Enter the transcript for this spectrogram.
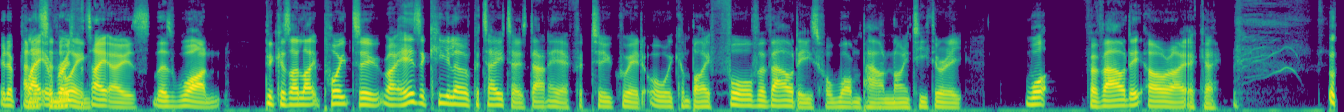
In a plate it's of roast potatoes, there's one. because I like point to right. Here's a kilo of potatoes down here for two quid, or we can buy four Vivaldis for one pound ninety three. What Vivaldi? All right, okay.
